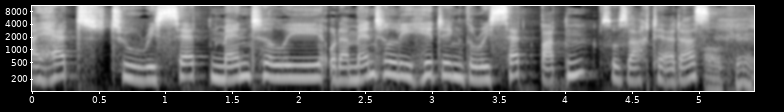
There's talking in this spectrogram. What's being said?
I had to reset mentally oder mentally hitting the reset button, so sagte er das, okay.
